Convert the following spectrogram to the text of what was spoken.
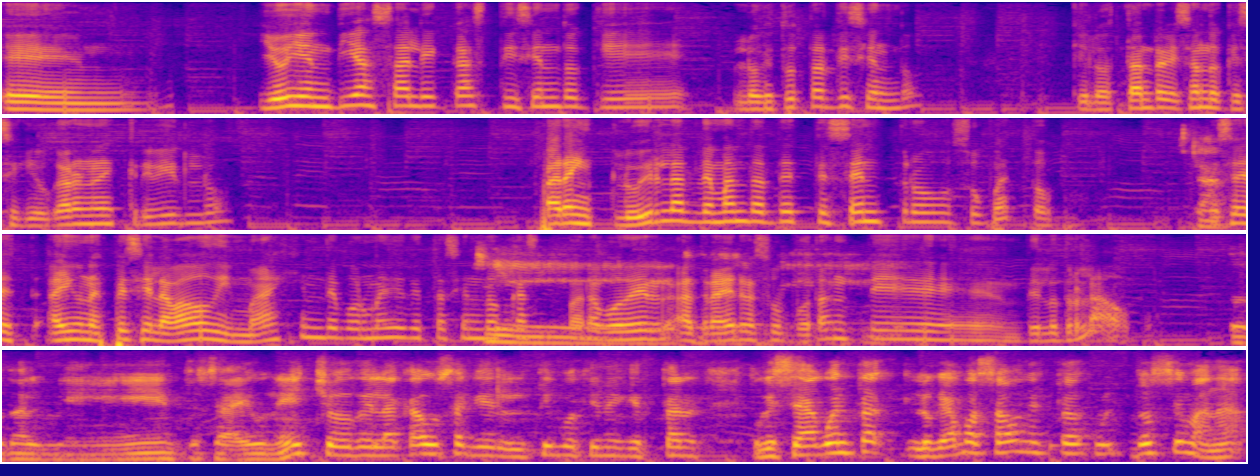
Eh, y hoy en día sale Cast diciendo que lo que tú estás diciendo, que lo están revisando, que se equivocaron en escribirlo, para incluir las demandas de este centro supuesto. Entonces hay una especie de lavado de imagen de por medio que está haciendo para poder atraer a sus votantes del otro lado. Totalmente, o sea, es un hecho de la causa que el tipo tiene que estar, porque se da cuenta, lo que ha pasado en estas dos semanas,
